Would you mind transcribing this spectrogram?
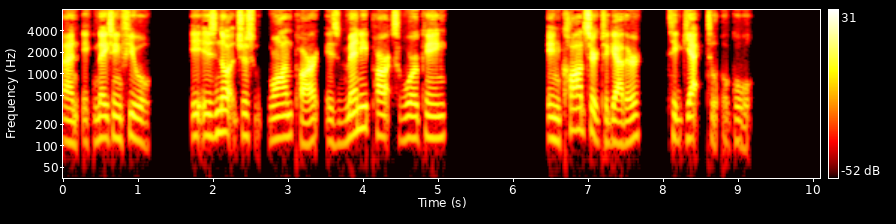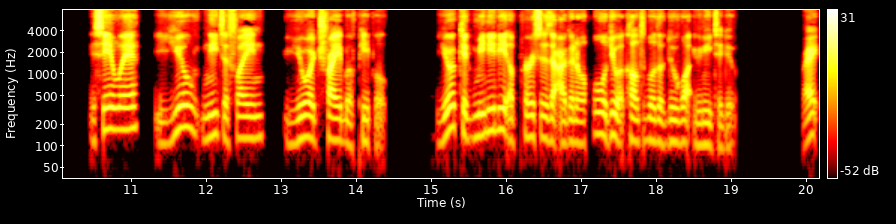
and igniting fuel, it is not just one part, it's many parts working in concert together to get to a goal. The same way, you need to find your tribe of people, your community of persons that are going to hold you accountable to do what you need to do. Right?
